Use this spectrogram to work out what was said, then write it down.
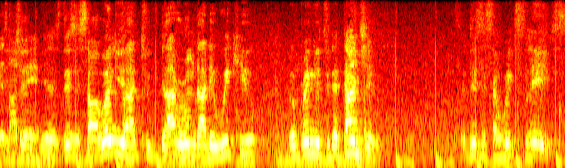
This how Change- they Yes, this is how. When you are to that room that they wick you, they'll bring you to the dungeon. So this is a weak slaves.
